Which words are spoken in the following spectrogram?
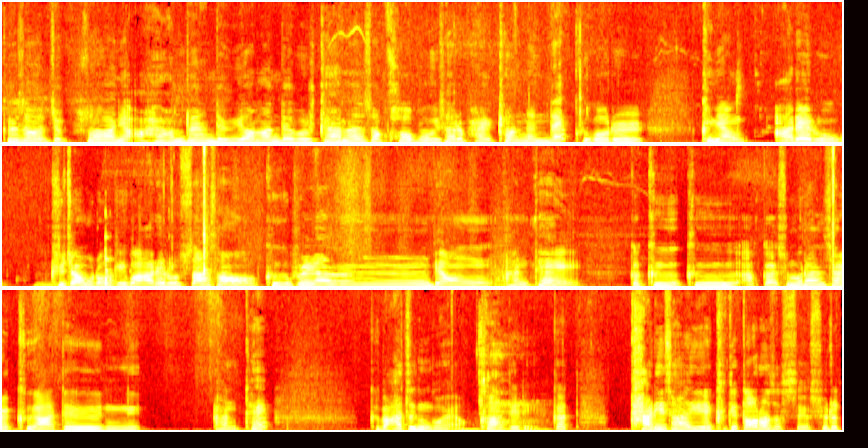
그래서 이제 부사관이 아안 되는데 위험한데 뭐 이렇게 하면서 거부 의사를 밝혔는데 그거를 그냥 아래로 음. 규정을 어기고 아래로 쏴서 그 훈련병한테 그러니까 그 그 아까 21살 그 아들 한테 그 맞은 거예요. 그 아들이. 그러니까 다리 사이에 그게 떨어졌어요. 수류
